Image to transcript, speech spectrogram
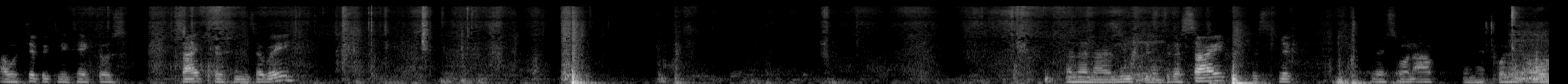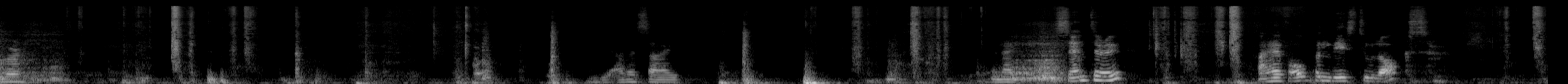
I would typically take those side cushions away. And then I move this to the side, just flip this one up and I pull it over. The other side. And I center it. I have opened these two locks.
